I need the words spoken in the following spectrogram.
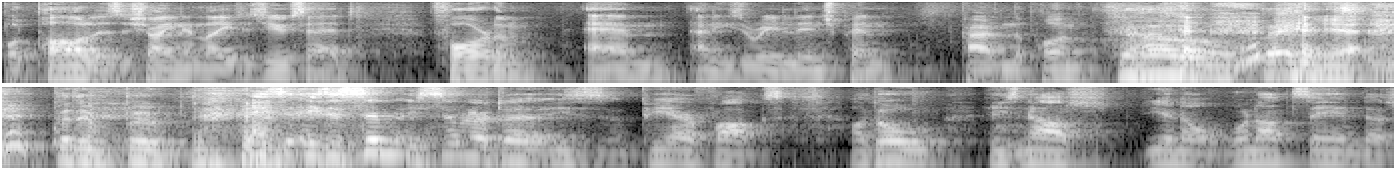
But Paul is a shining light, as you said, for them. Um, and he's a real linchpin. Pardon the pun. Oh. Yeah. But boom. He's, he's, a sim- he's similar to he's Pierre Fox, although he's not. You know, we're not saying that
